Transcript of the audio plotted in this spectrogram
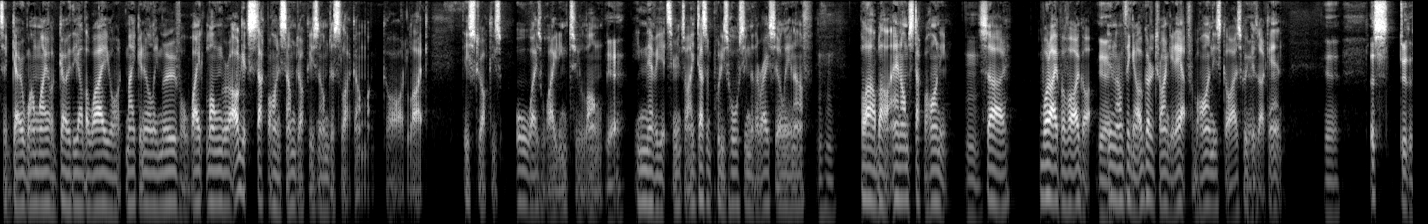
to go one way or go the other way or make an early move or wait longer. I'll get stuck behind some jockeys and I'm just like, oh my god, like this jockey's always waiting too long. Yeah. He never gets here in time. He doesn't put his horse into the race early enough. Mm-hmm. Blah blah, and I'm stuck behind him. So what hope have I got? Yeah. And I'm thinking I've got to try and get out from behind this guy as quick as I can. Yeah. Let's do the,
